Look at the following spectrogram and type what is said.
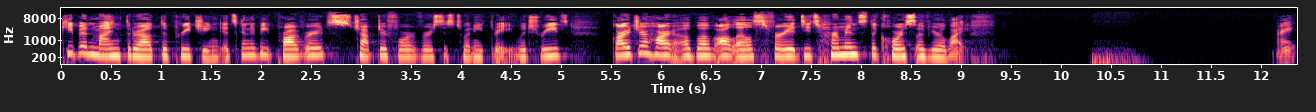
keep in mind throughout the preaching. It's going to be Proverbs chapter 4, verses 23, which reads Guard your heart above all else, for it determines the course of your life. Right?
